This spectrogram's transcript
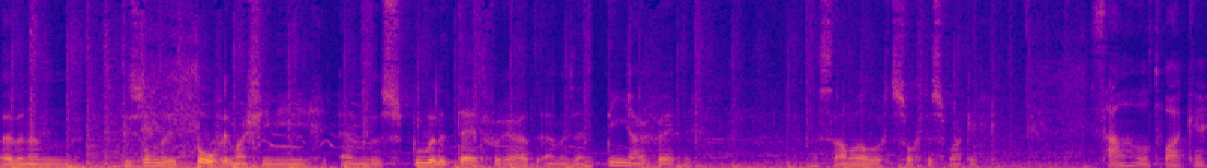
We hebben een bijzondere tovermachine hier en we spoelen de tijd vooruit en we zijn tien jaar verder. Samuel wordt ochtends wakker. Samen wordt wakker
